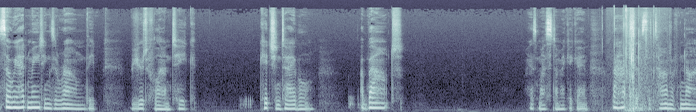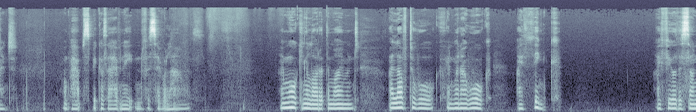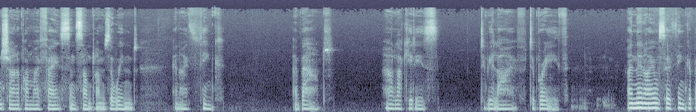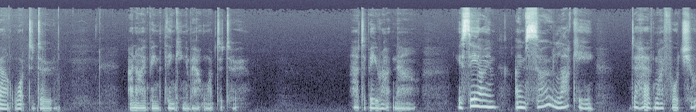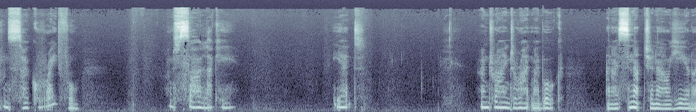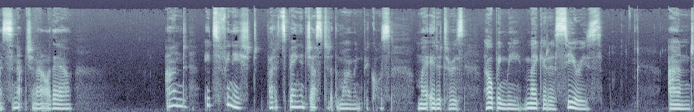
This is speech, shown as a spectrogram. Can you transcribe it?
So we had meetings around the beautiful antique kitchen table about. Here's my stomach again. Perhaps it's the time of night, or perhaps because I haven't eaten for several hours. I'm walking a lot at the moment. I love to walk, and when I walk, I think. I feel the sunshine upon my face and sometimes the wind, and I think about how lucky it is to be alive, to breathe. And then I also think about what to do. And I've been thinking about what to do, how to be right now. You see, I'm, I'm so lucky to have my four children, so grateful. I'm so lucky. yet I'm trying to write my book and I snatch an hour here and I snatch an hour there. And it's finished, but it's being adjusted at the moment because my editor is helping me make it a series. And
